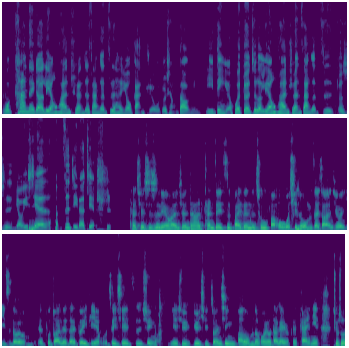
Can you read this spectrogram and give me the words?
我看那个连环拳这三个字很有感觉，我就想到你一定也会对这个连环拳三个字就是有一些 自己的解释。他确实是连环拳。大家看这一次拜登的出访，我我其实我们在早安新闻一直都有呃不断的在堆叠我这些资讯哦。也许也许专心帮了我们的朋友大概有个概念，就说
